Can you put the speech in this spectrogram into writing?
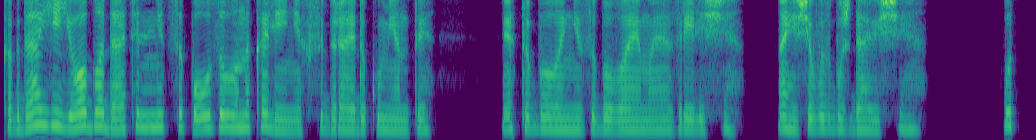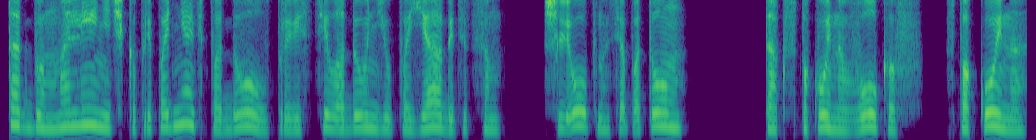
когда ее обладательница ползала на коленях, собирая документы. Это было незабываемое зрелище, а еще возбуждающее. Вот так бы маленечко приподнять подол, провести ладонью по ягодицам, шлепнуть, а потом... Так спокойно, Волков, спокойно,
